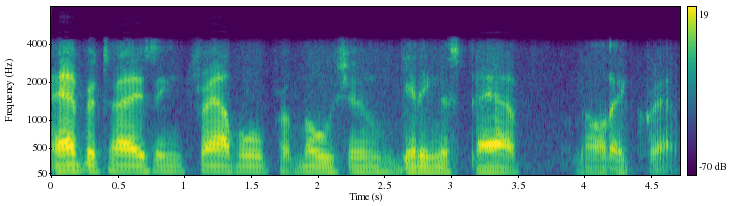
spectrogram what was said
advertising, travel, promotion, getting the staff, and all that crap.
